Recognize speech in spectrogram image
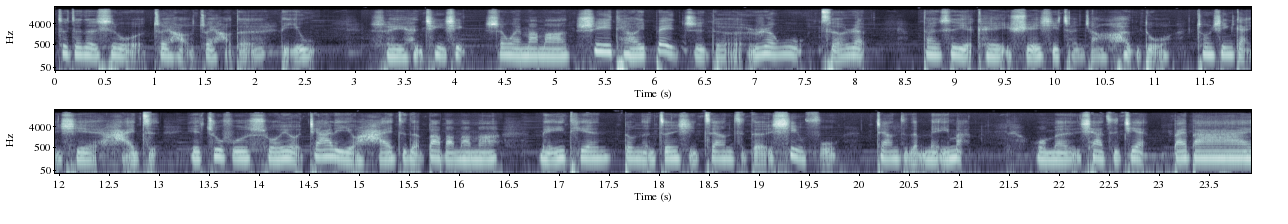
这真的是我最好最好的礼物，所以很庆幸，身为妈妈是一条一辈子的任务责任，但是也可以学习成长很多。衷心感谢孩子，也祝福所有家里有孩子的爸爸妈妈。每一天都能珍惜这样子的幸福，这样子的美满。我们下次见，拜拜。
